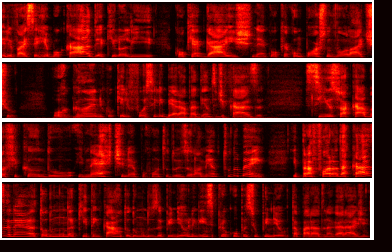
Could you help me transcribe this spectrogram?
ele vai ser rebocado e aquilo ali, qualquer gás, né, qualquer composto volátil orgânico que ele fosse liberar para dentro de casa, se isso acaba ficando inerte, né, por conta do isolamento, tudo bem. E para fora da casa, né, todo mundo aqui tem carro, todo mundo usa pneu, ninguém se preocupa se o pneu que está parado na garagem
